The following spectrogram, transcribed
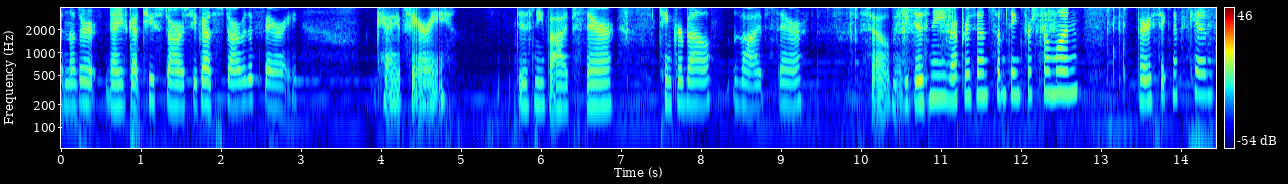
another now you've got two stars. You've got a star with a fairy. Okay fairy. Disney vibes there. Tinkerbell vibes there. So maybe disney represents something for someone. Very significant.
